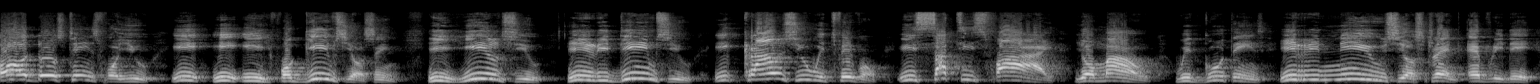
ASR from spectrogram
all those things for you. He, he, he forgives your sin. He heals you. He redeems you. He crowns you with favor. He satisfies your mouth with good things. He renews your strength every day.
